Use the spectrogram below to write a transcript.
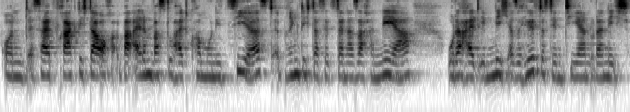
Und deshalb frag dich da auch bei allem, was du halt kommunizierst, bringt dich das jetzt deiner Sache näher oder halt eben nicht. Also hilft es den Tieren oder nicht.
